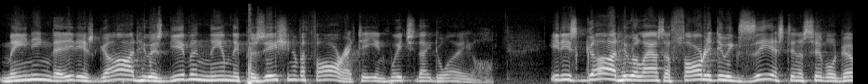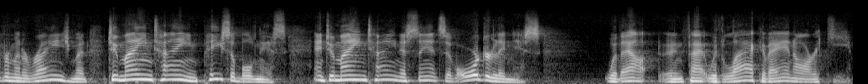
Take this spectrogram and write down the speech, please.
meaning that it is God who has given them the position of authority in which they dwell. It is God who allows authority to exist in a civil government arrangement to maintain peaceableness and to maintain a sense of orderliness without, in fact, with lack of anarchy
